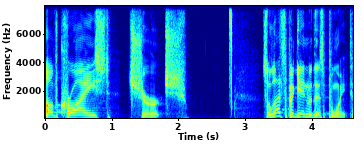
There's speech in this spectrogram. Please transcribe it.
of Christ church. So let's begin with this point.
